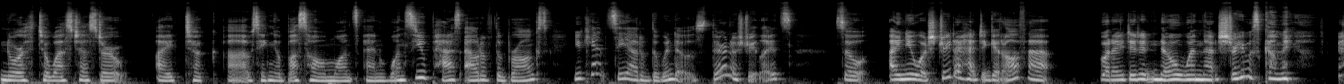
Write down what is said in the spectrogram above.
north to Westchester, I took uh, I was taking a bus home once, and once you pass out of the Bronx, you can't see out of the windows. There are no streetlights, so I knew what street I had to get off at, but I didn't know when that street was coming up.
